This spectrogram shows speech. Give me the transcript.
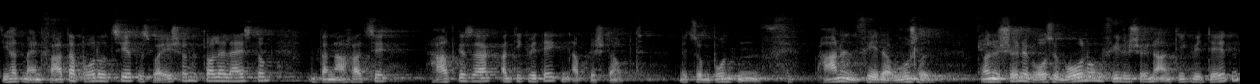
Die hat mein Vater produziert, das war eh schon eine tolle Leistung. Und danach hat sie, hart gesagt, Antiquitäten abgestaubt. Mit so einem bunten Hahnenfederwuschel. Eine schöne große Wohnung, viele schöne Antiquitäten.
